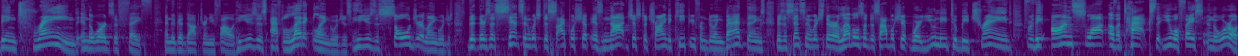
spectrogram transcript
being trained in the words of faith and the good doctrine you follow. He uses athletic languages, he uses soldier languages. There's a sense in which discipleship is not just a trying to keep you from doing bad things, there's a sense in which there are levels of discipleship where you need to be trained for the onslaught of attacks that you will face in the world.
